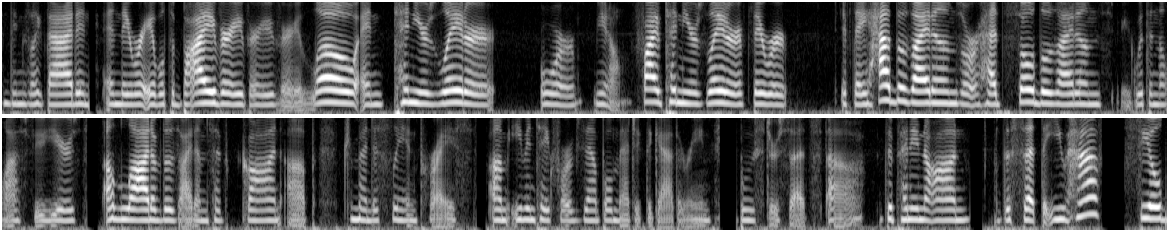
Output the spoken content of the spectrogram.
and things like that. And, and they were able to buy very, very, very low. And 10 years later, or, you know, five, 10 years later, if they were if they had those items or had sold those items within the last few years, a lot of those items have gone up tremendously in price. Um, even take, for example, Magic the Gathering booster sets. Uh, depending on the set that you have, sealed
